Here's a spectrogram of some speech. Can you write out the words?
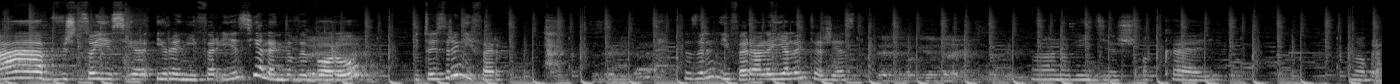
A, bo wiesz co, jest i- i renifer i jest jeleń do wyboru. I to jest renifer. To jest renifer, ale jeleń też jest. A, no widzisz, okej. Dobra,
